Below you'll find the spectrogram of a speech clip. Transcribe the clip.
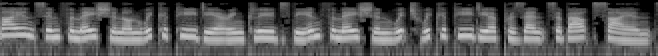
Science information on Wikipedia includes the information which Wikipedia presents about science.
